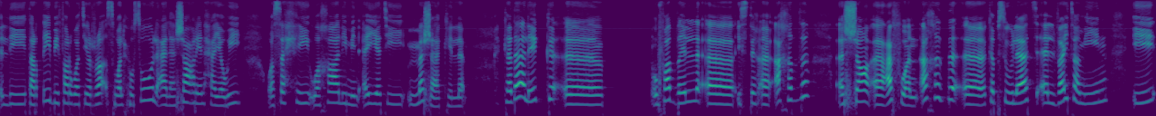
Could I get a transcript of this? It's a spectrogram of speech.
لترطيب فروة الرأس والحصول على شعر حيوي وصحي وخالي من أي مشاكل. كذلك آه، أفضل آه، آه، أخذ عفوا أخذ كبسولات الفيتامين إي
